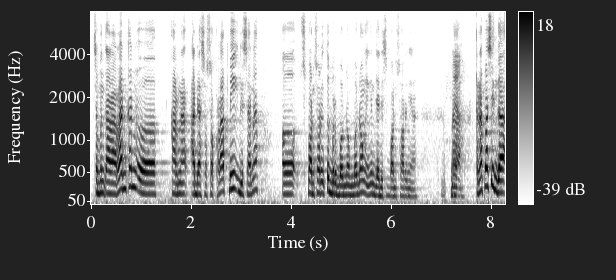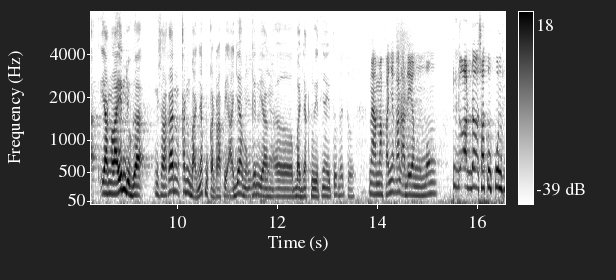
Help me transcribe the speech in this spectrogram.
sementara Ran kan eh, karena ada sosok Rapi di sana eh, sponsor itu berbondong-bondong ingin jadi sponsornya. Nah, Ya. kenapa sih nggak yang lain juga misalkan kan banyak bukan Rapi aja mungkin yang eh, banyak duitnya itu. betul nah makanya kan ada yang ngomong tidak ada satupun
